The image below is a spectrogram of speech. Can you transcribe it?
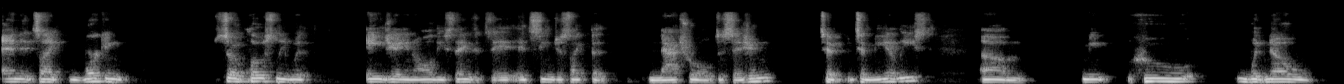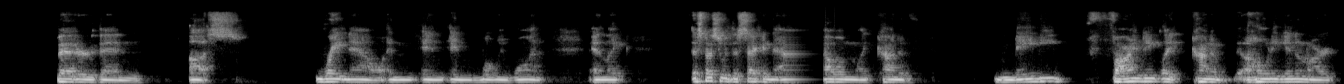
and it's like working so closely with AJ and all these things. It's it, it seemed just like the natural decision to to me at least. Um, I mean, who would know better than us right now and and and what we want and like especially with the second album, like kind of maybe finding like kind of honing in on our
